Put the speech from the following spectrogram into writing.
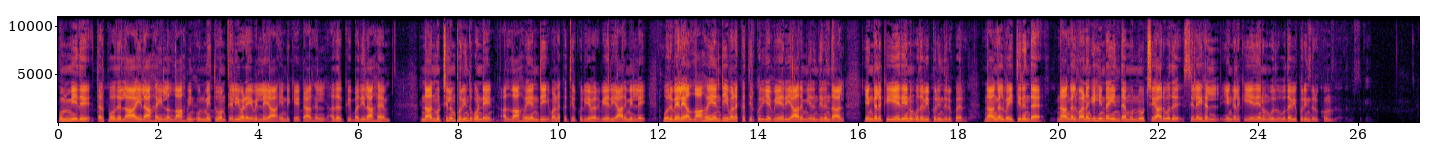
உன்மீது தற்போது லா இலாஹ இல்லல்லாஹ்வின் உண்மைத்துவம் தெளிவடையவில்லையா? என்று கேட்டார்கள். அதற்கு பதிலாக நான் முற்றிலும் புரிந்து கொண்டேன். அல்லாஹ்வை அன்றி வணக்கத்திற்குரியவர் வேறு யாரும் இல்லை. ஒருவேளை அல்லாஹ்வை அன்றி வணக்கத்திற்குரிய வேறு யாரும் இருந்திருந்தால் எங்களுக்கு ஏதேனும் உதவி புரிந்திருப்பர். நாங்கள் வைத்திருந்த நாங்கள் வணங்குகின்ற இந்த முன்னூற்றி அறுபது சிலைகள் எங்களுக்கு ஏதேனும் உதவி புரிந்திருக்கும்.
